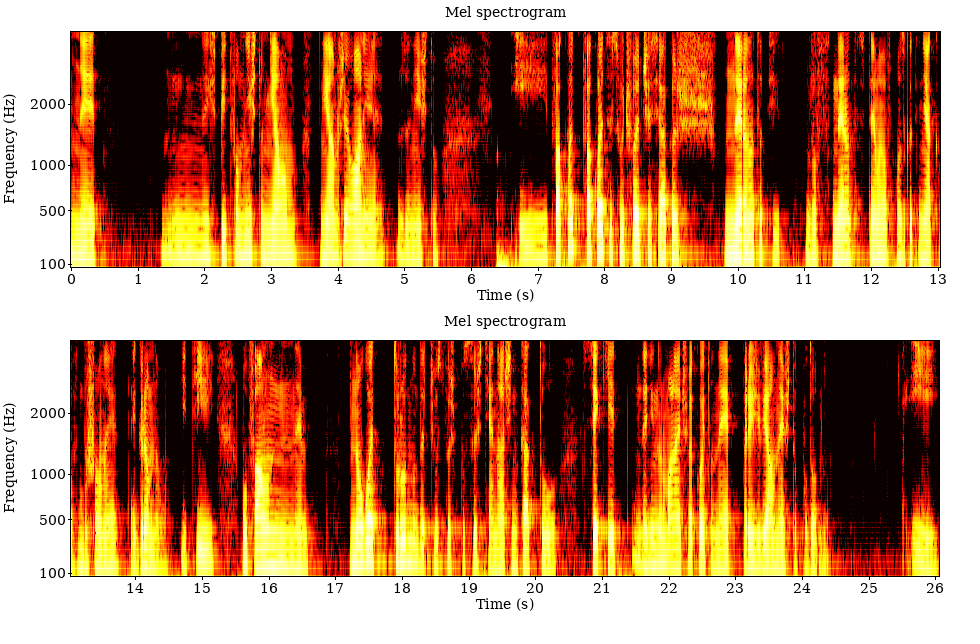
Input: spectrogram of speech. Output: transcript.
Не, не изпитвам нищо, нямам, нямам желание за нищо. И това, което, това, което се случва е, че сякаш нервната ти, в нервната система, в мозъка ти някакъв бушон е, е гръмнал. И ти буквално не... Много е трудно да чувстваш по същия начин, както всеки един нормален човек, който не е преживял нещо подобно. И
